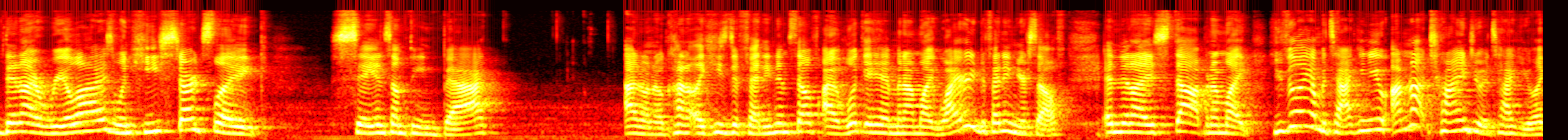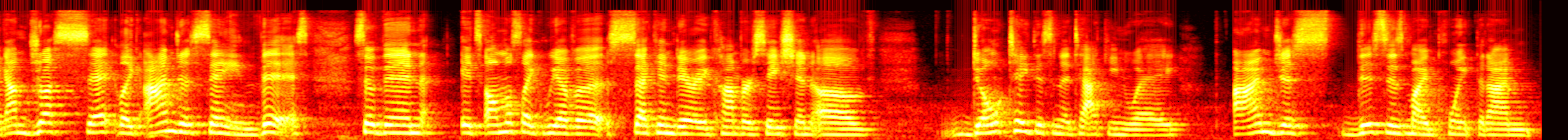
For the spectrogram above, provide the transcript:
then I realize when he starts like saying something back, I don't know, kind of like he's defending himself. I look at him and I'm like, why are you defending yourself? And then I stop and I'm like, you feel like I'm attacking you? I'm not trying to attack you. Like I'm just say, like I'm just saying this. So then it's almost like we have a secondary conversation of don't take this in an attacking way. I'm just this is my point that I'm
